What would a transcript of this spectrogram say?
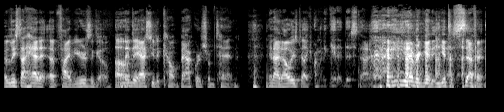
At least I had it uh, five years ago. Oh, and then they asked you to count backwards from 10. And I'd always be like, I'm going to get it this time. you never get it. You get to seven.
